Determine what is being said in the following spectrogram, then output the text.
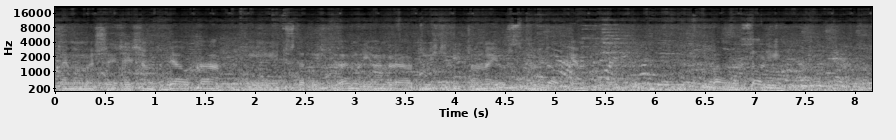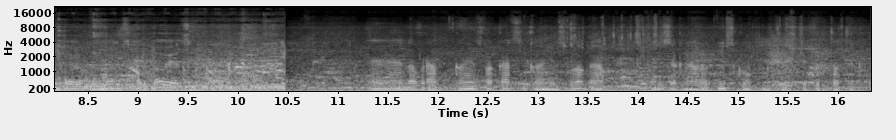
tutaj mamy 60 białka i 40 węgli, węgle oczywiście liczone już z pomidorkiem, pełno soli, bądź sportowiec. E, dobra, koniec wakacji, koniec vloga. Lizak na lotnisku, oczywiście kurczaczek.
